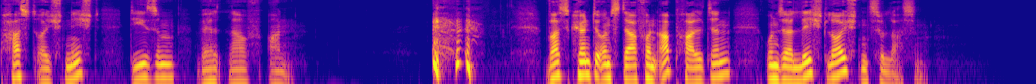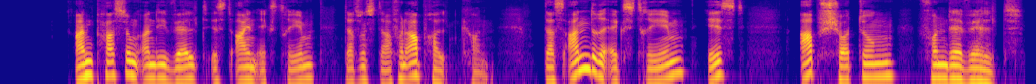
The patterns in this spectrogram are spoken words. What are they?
Passt euch nicht diesem Weltlauf an. Was könnte uns davon abhalten, unser Licht leuchten zu lassen? Anpassung an die Welt ist ein Extrem, das uns davon abhalten kann. Das andere Extrem ist Abschottung von der Welt.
